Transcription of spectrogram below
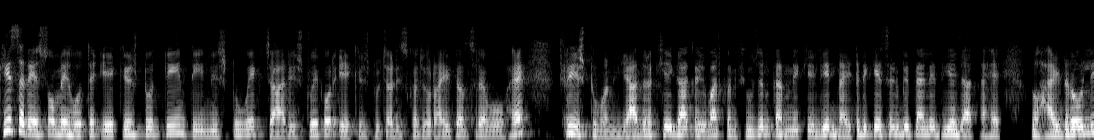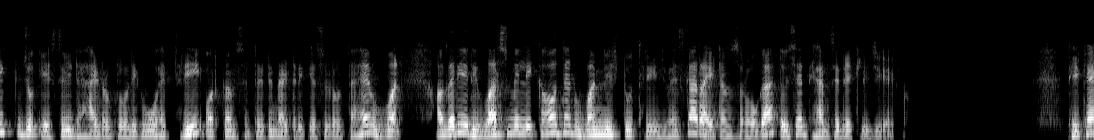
किस रेसो में होते हैं? एक इज़ टू तीन तीन इज़ टू एक, चार इज़ टू एक और एक इज़ टू चार, इसका जो राइट आंसर है वो है थ्री इज़ टू वन याद रखिएगा, कई बार कंफ्यूजन करने के लिए नाइट्रिक एसिड भी पहले दिया जाता है। तो हाइड्रोलिक जो एसिड हाइड्रोक्लोरिक वो है थ्री और कंसंट्रेटेड नाइट्रिक एसिड होता है वन अगर ये रिवर्स में लिखा हो then one is to three जो है इसका राइट आंसर होगा तो इसे ध्यान से देख लीजिएगा। ठीक है?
